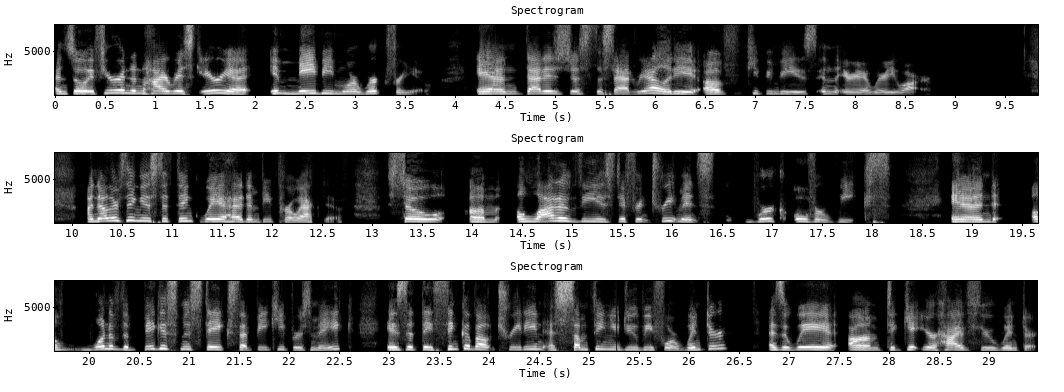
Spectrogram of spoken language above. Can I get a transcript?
And so if you're in a high risk area, it may be more work for you. And that is just the sad reality of keeping bees in the area where you are. Another thing is to think way ahead and be proactive. So um, a lot of these different treatments work over weeks. And uh, one of the biggest mistakes that beekeepers make is that they think about treating as something you do before winter as a way um, to get your hive through winter.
